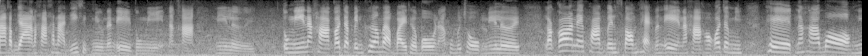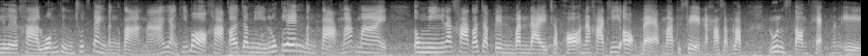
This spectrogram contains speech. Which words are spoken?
มากับยางนะคะขนาด 20 นิ้วนั่นเองตรงนี้นะคะ นี่เลย ตรงนี้นะคะก็จะเป็นเครื่องแบบไบเทอร์โบนะคุณผู้ชมนี่เลย แล้วก็ในความเป็น Storm Tech นั่นเองนะคะเขาก็จะมีเพจนะคะบอกนี่เลยค่ะ รวมถึงชุดแต่งต่างๆ นะ อย่างที่บอกค่ะก็จะมีลูกเล่นต่างๆ มากมาย ตรงนี้นะคะก็จะเป็นบันไดเฉพาะนะคะที่ออกแบบมาพิเศษนะคะสำหรับรุ่น Storm Tech นั่นเอง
